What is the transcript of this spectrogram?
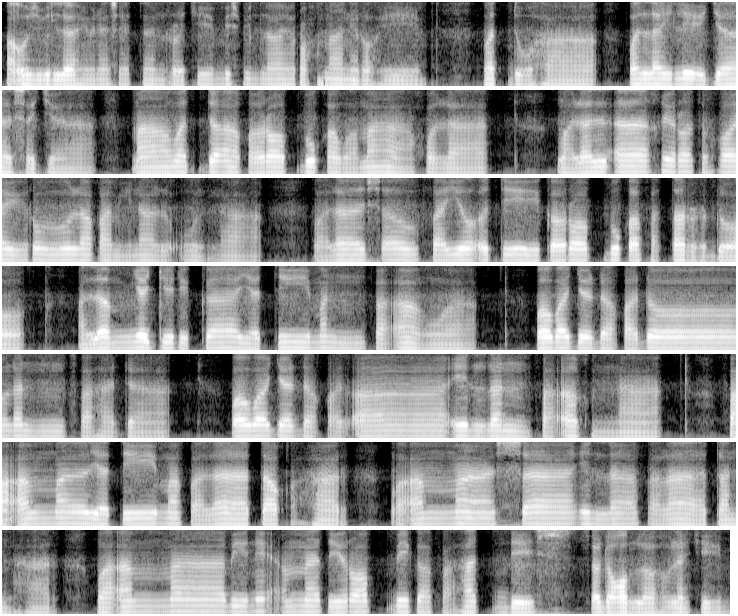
A'udzubillahiminasyaitonirrajim Bismillahirrahmanirrahim. Wadduha Wallayli ija saja. Ma wadda'aka rabbuka wa ma khala. Walal akhiratu khairu laka minal ula. Wala sawfa yu'tika rabbuka fatardo. Alam yajidika yatiman fa'awa ووجدك ضالا فهدى ووجدك عائلا فأغنى فأما اليتيم فلا تقهر وأما السائل فلا تنهر وأما بنعمة ربك فحدث صدق الله العظيم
